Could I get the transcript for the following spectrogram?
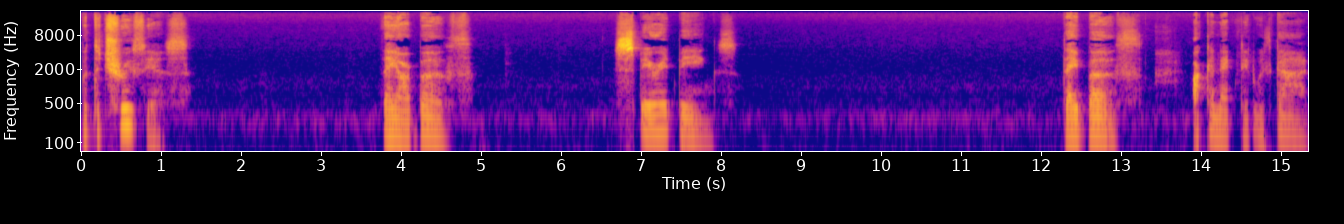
But the truth is, they are both spirit beings. They both are connected with God.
